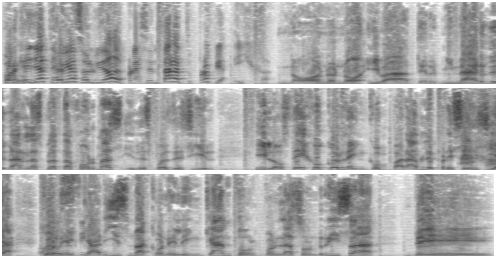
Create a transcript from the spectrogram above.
Porque ya te habías olvidado de presentar a tu propia hija. No, no, no, iba a terminar de dar las plataformas y después decir, y los dejo con la incomparable presencia, Ajá. con Uy, el sí. carisma, con el encanto, con la sonrisa de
